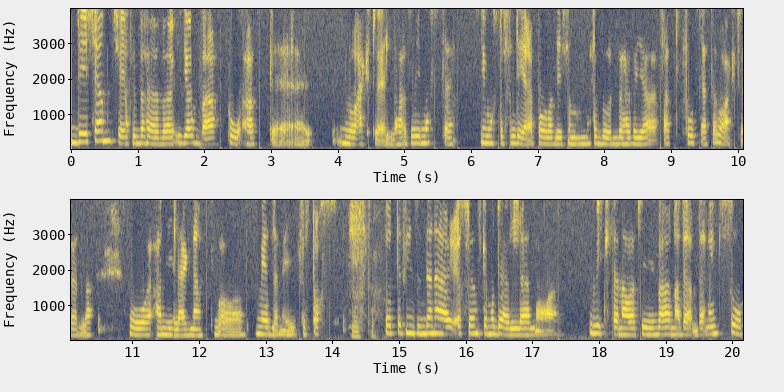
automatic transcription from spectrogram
det, känns ju att vi behöver jobba på att eh, vara aktuella. Alltså vi, måste, vi måste fundera på vad vi som förbund behöver göra för att fortsätta vara aktuella och angelägna att vara medlem i förstås. Just det. För att det finns den här svenska modellen och vikten av att vi värnar den. Den är inte så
